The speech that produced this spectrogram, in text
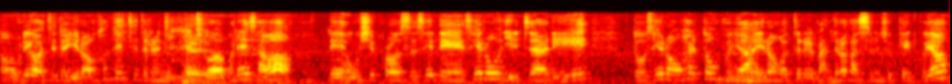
어, 우리가 어쨌든 이런 컨텐츠들을 잘 네. 조합을 해서 네, 50 플러스 세대의 새로운 일자리 또 새로운 활동 분야 음. 이런 것들을 만들어 갔으면 좋겠고요.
